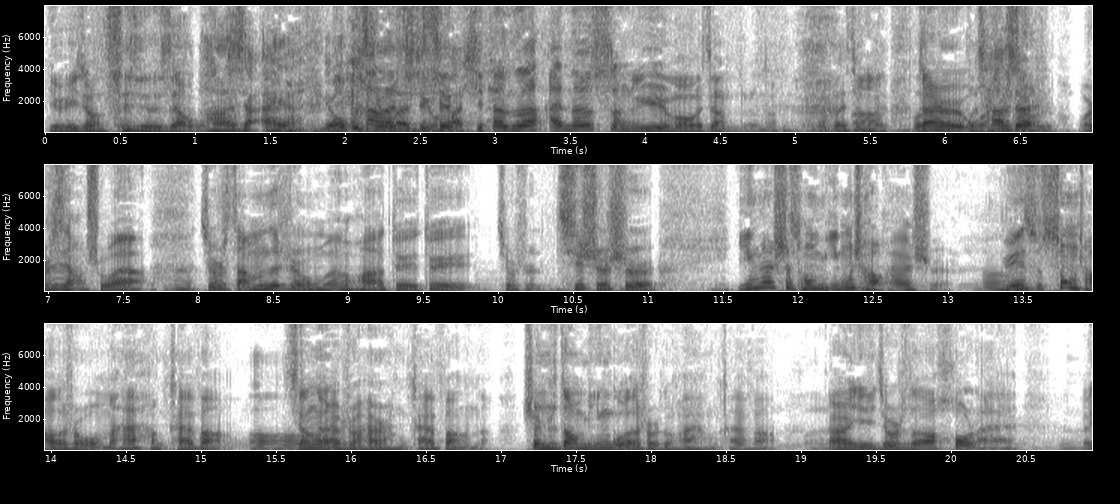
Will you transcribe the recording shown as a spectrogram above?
有一种刺激的效果。好了，下哎呀，聊不清了这个还能生育吗？我想知道。怎么怎么啊？但是我是想，我是想说呀，嗯就是咱们的这种文化，对对，就是其实是应该是从明朝开始，因为是宋朝的时候我们还很开放，相对来说还是很开放的，甚至到民国的时候都还很开放。嗯当然，也就是到后来，呃，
